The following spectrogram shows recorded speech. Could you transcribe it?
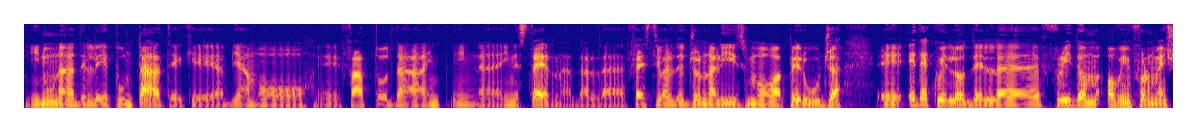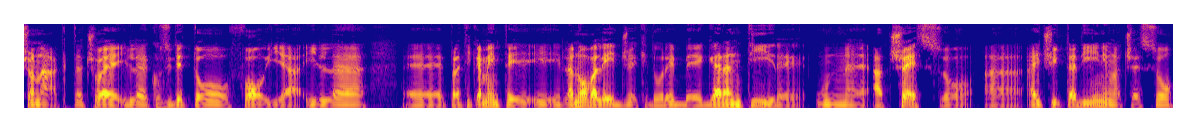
in una delle puntate che abbiamo eh, fatto da, in, in, in, esterna dal Festival del giornalismo a Perugia eh, ed è quello del Freedom of Information Act, cioè il cosiddetto FOIA, il eh, praticamente la nuova legge che dovrebbe garantire un accesso a, ai cittadini, un accesso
